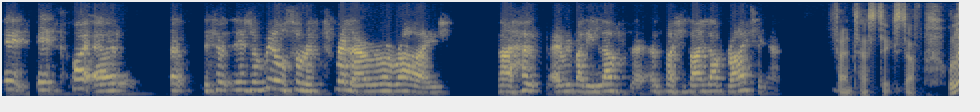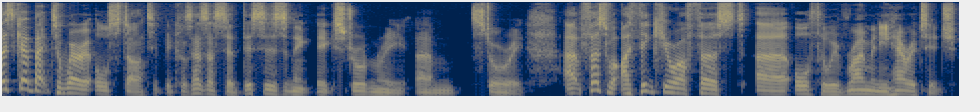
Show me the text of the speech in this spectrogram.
it it's quite a, a, it's a there's a real sort of thriller or a ride. And I hope everybody loves it as much as I love writing it. Fantastic stuff. Well, let's go back to where it all started because, as I said, this is an extraordinary um, story. Uh, first of all, I think you're our first uh, author with Romany heritage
